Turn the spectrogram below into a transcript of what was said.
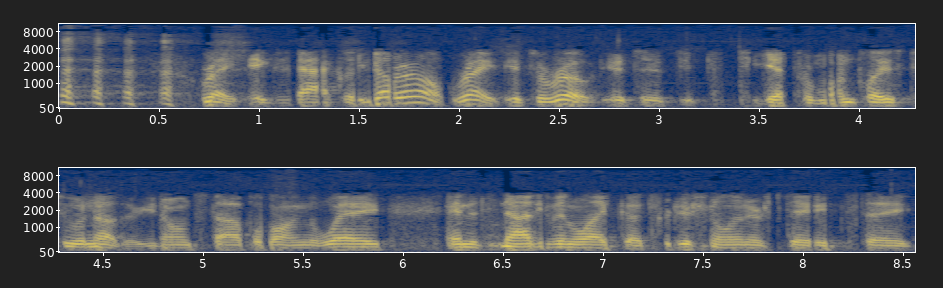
right, exactly. No, no, no. Right, it's a road. It's a, to get from one place to another. You don't stop along the way, and it's not even like a traditional interstate, say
